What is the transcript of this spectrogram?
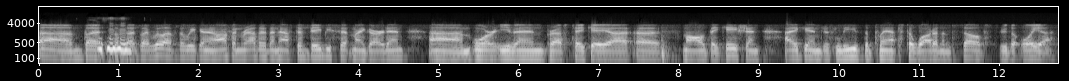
um, but sometimes I will have the weekend off, and rather than have to babysit my garden um, or even perhaps take a, a, a small vacation, I can just leave the plants to water themselves through the Oya.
